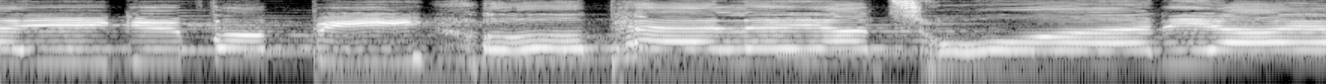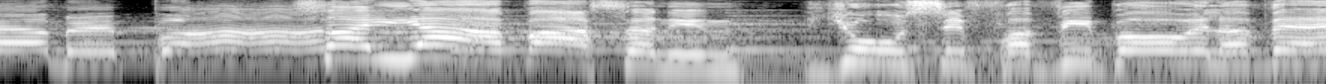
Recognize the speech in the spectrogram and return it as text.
er ikke forbi. Åh, Palle, jeg tror, at jeg er med barn. så er jeg bare sådan en Josef fra Viborg, eller hvad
